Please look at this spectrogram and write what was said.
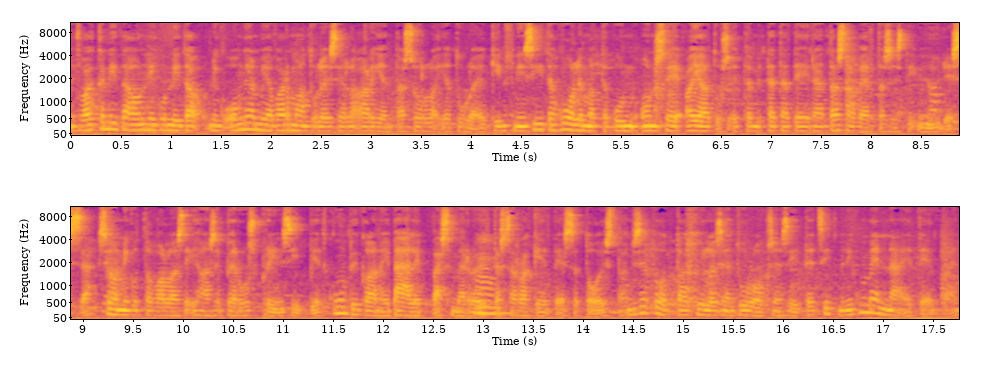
että vaikka niitä on niinku, niitä niinku ongelmia varmaan tulee siellä arjen tasolla ja tuleekin, niin siitä huolimatta kun on se ajatus, että me tätä tehdään tasavertaisesti yhdessä, se on niinku tavallaan se ihan se perusprinsiippi, että kumpikaan ei päälle päsmäröi mm. tässä rakenteessa toista, niin se tuottaa kyllä sen tuloksen sitten, että sitten me niinku mennään eteenpäin.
